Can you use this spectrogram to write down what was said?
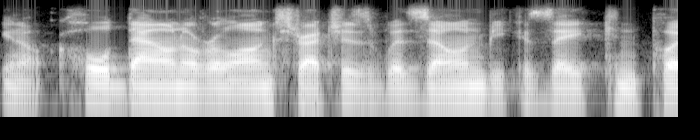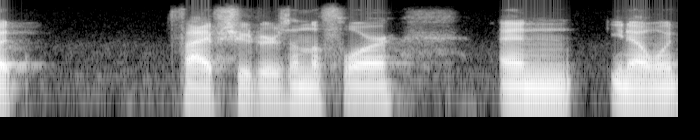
you know, hold down over long stretches with zone because they can put five shooters on the floor and you know when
